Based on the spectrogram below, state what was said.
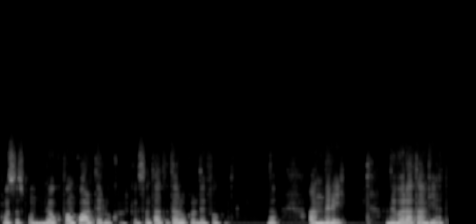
cum să spun, ne ocupăm cu alte lucruri, că sunt atâtea lucruri de făcut. Da? Andrei, adevărat înviat.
